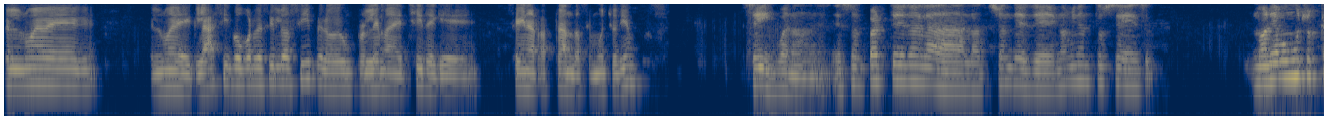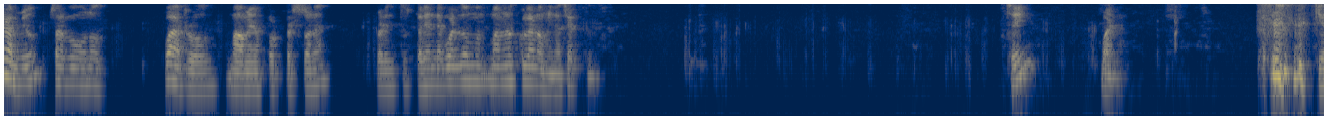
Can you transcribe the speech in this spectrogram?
el 9, el 9 clásico, por decirlo así, pero es un problema de Chile que se viene arrastrando hace mucho tiempo. Sí, bueno, eso en parte era la, la opción de, de nómina, entonces no haríamos muchos cambios, salvo unos cuatro más o menos por persona, pero entonces estarían de acuerdo más o menos con la nómina, ¿cierto? ¿Sí? Bueno. ¿Qué,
